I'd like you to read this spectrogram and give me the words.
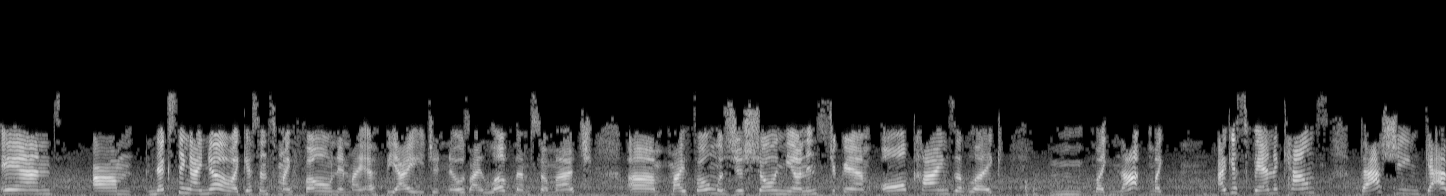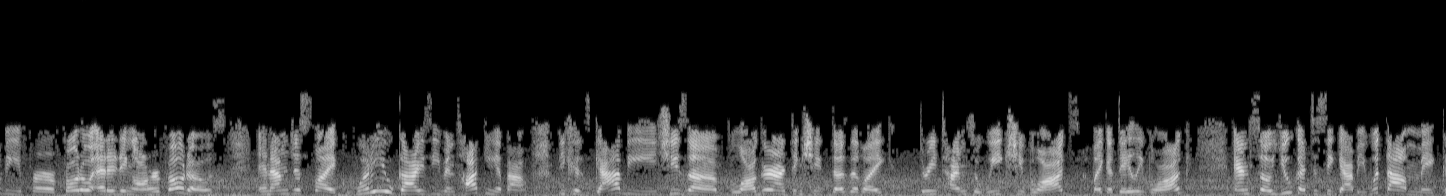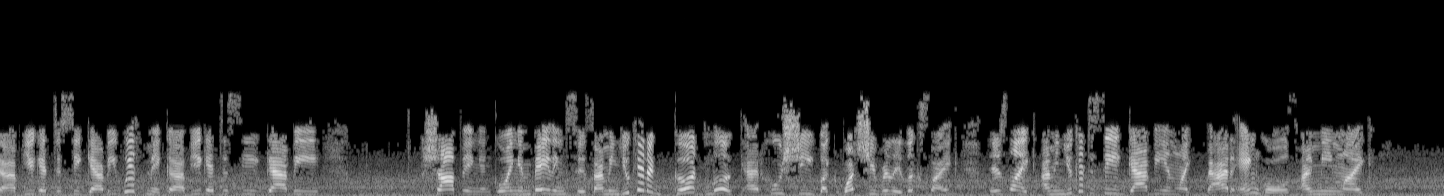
And um, next thing I know, I guess since my phone and my FBI agent knows I love them so much, um, my phone was just showing me on Instagram all kinds of like, m- like not like, I guess fan accounts bashing Gabi for photo editing all her photos. And I'm just like, what are you guys even talking about? Because Gabi, she's a blogger. I think she does it like three times a week she vlogs, like a daily vlog. And so you get to see Gabi without makeup. You get to see Gabi with makeup. You get to see Gabi shopping and going in bathing suits. I mean, you get a good look at who she, like, what she really looks like. There's like, I mean, you get to see Gabi in like bad angles. I mean, like,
